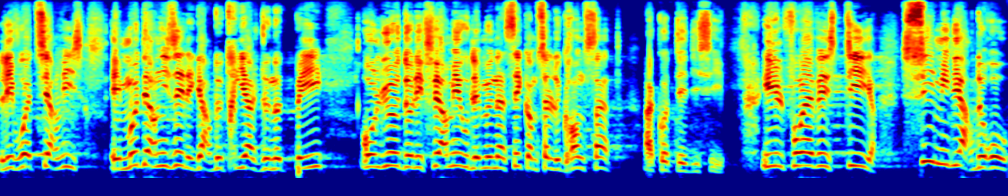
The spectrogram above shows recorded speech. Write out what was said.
les voies de service et moderniser les gares de triage de notre pays au lieu de les fermer ou de les menacer comme celle de Grande-Sainte à côté d'ici. Il faut investir 6 milliards d'euros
